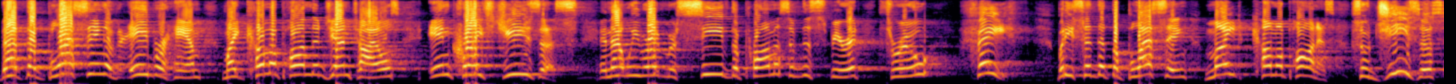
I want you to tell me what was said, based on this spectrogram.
That the blessing of Abraham might come upon the Gentiles in Christ Jesus, and that we might receive the promise of the Spirit through faith. But he said that the blessing might come upon us. So Jesus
